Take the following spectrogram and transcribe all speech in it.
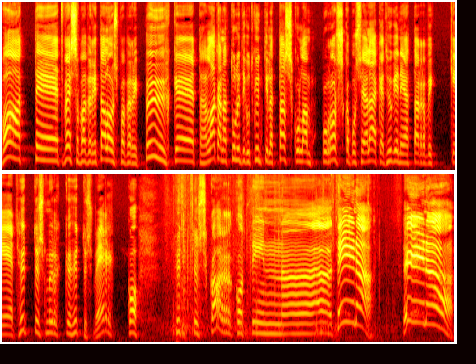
Vaatteet, vessapaperi, talouspaperi, pyyhkeet, lakanat, tulitikut, kynttilät, taskulamppu, roskapussi ja lääkkeet, hygieniatarvikkeet, hyttysmyrkky, hyttysverkko, hyttyskarkotin... Äh, Tiina! Tiina!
